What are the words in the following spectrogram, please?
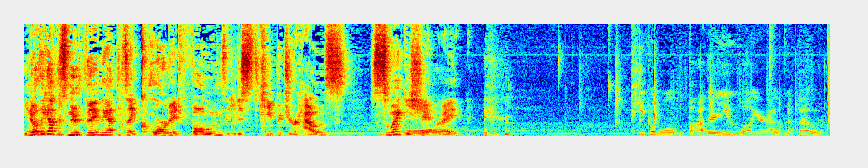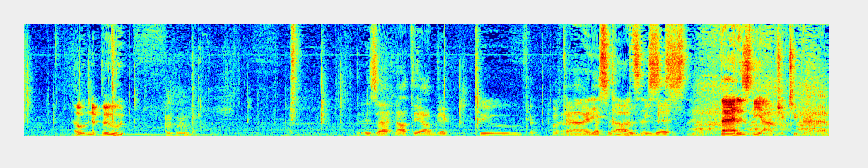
you know they got this new thing. They got these like corded phones that you just keep at your house. Swanky shit, right? People won't bother you while you're out and about. Out in a boot? Mm-hmm. Is that not the object to? Okay, I Uh, guess it oh, would it's be this- this. That is the object to grab.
